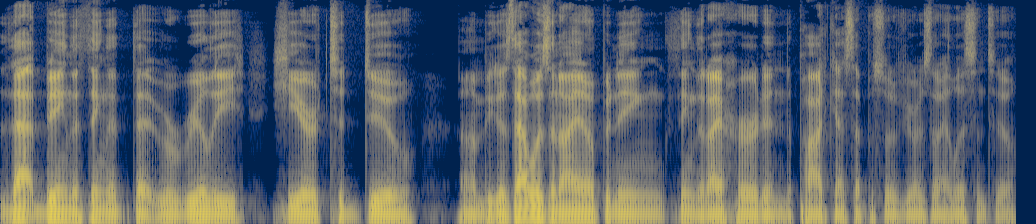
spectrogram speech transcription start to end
that being the thing that that we're really here to do, um, because that was an eye opening thing that I heard in the podcast episode of yours that I listened to.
